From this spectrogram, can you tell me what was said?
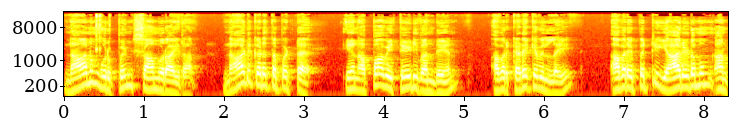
நானும் ஒரு பெண் சாமுராய் தான். நாடு கடத்தப்பட்ட என் அப்பாவை தேடி வந்தேன். அவர் கிடைக்கவில்லை. அவரை பற்றி யாரிடமும் நான்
